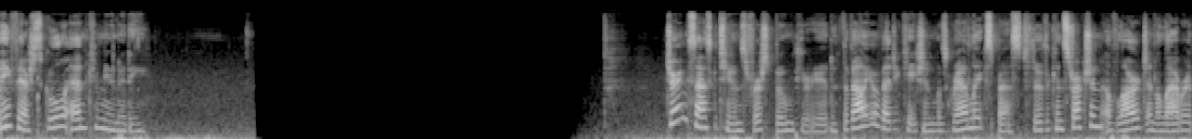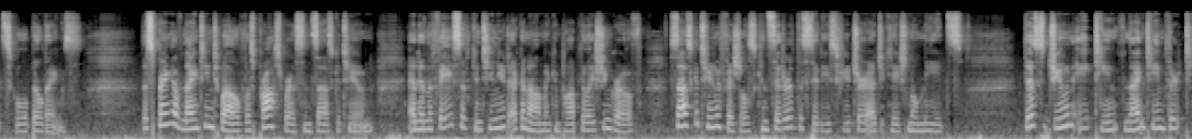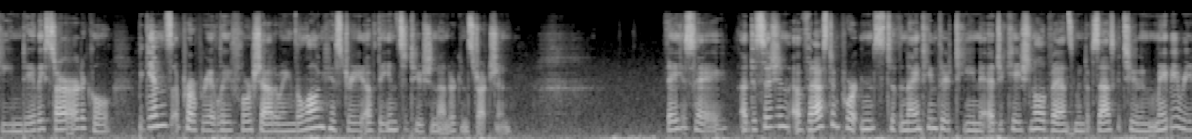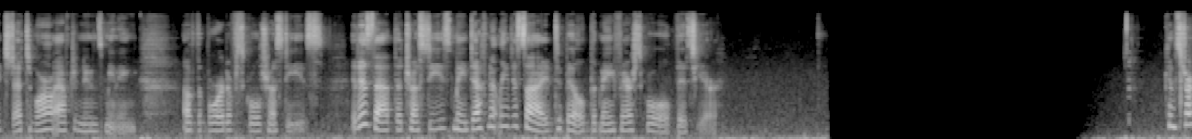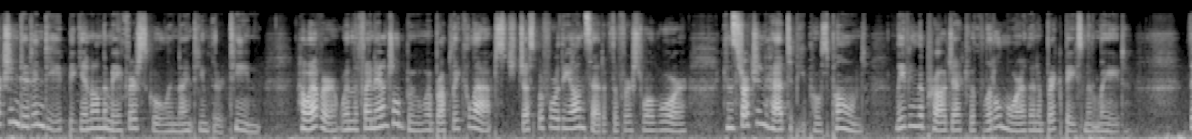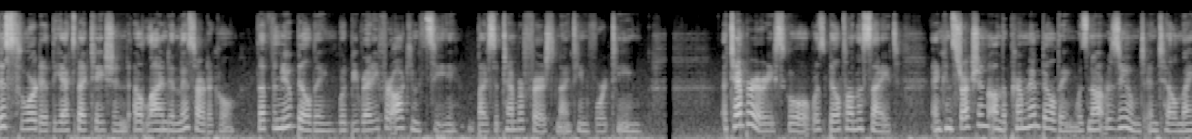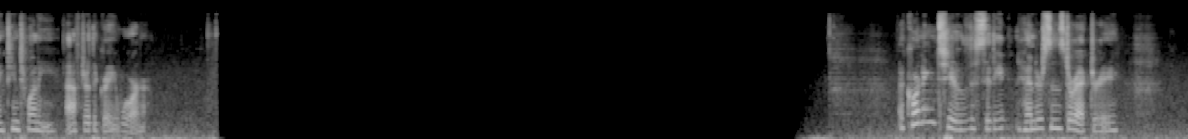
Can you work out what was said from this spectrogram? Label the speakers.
Speaker 1: Mayfair School and Community. During Saskatoon's first boom period, the value of education was grandly expressed through the construction of large and elaborate school buildings. The spring of 1912 was prosperous in Saskatoon, and in the face of continued economic and population growth, Saskatoon officials considered the city's future educational needs. This June 18, 1913 Daily Star article begins appropriately foreshadowing the long history of the institution under construction. They say, a decision of vast importance to the 1913 educational advancement of Saskatoon may be reached at tomorrow afternoon's meeting of the Board of School Trustees. It is that the trustees may definitely decide to build the Mayfair School this year. Construction did indeed begin on the Mayfair School in 1913. However, when the financial boom abruptly collapsed just before the onset of the First World War, construction had to be postponed, leaving the project with little more than a brick basement laid. This thwarted the expectation outlined in this article that the new building would be ready for occupancy by September 1, 1914. A temporary school was built on the site, and construction on the permanent building was not resumed until 1920, after the Great War. According to the City Henderson's Directory,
